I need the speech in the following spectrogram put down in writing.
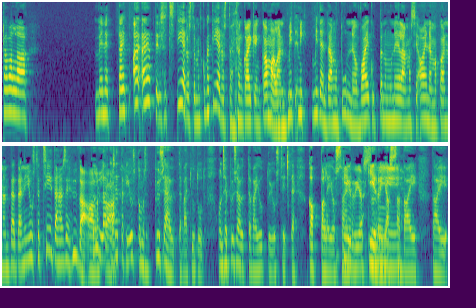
tavallaan mene, tai ajattelisit, että tiedostan, että kun mä tiedostan tämän kaiken kamalan, mm. että mit, miten tämä mun tunne on vaikuttanut mun elämässä ja aina mä kannan tätä, niin just, että siitähän se hyvä alkaa. Kyllä, ja sen takia just tuommoiset pysäyttävät jutut, on se pysäyttävä juttu just sitten kappale jossain kirjassa, kirjassa niin. tai, tai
